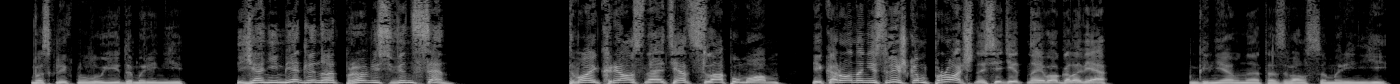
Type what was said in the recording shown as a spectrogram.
— воскликнул Луи де Мариньи. «Я немедленно отправлюсь в Винсен!» «Твой крестный отец слаб умом, и корона не слишком прочно сидит на его голове!» Гневно отозвался Мариньи.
